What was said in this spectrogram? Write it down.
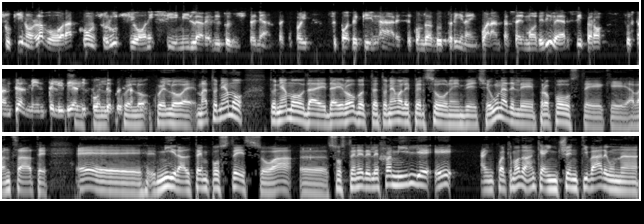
su chi non lavora con soluzioni simili al reddito di cittadinanza, che poi si può declinare secondo la dottrina in 46 modi diversi, però sostanzialmente l'idea sì, di fondo quello, è. Quello, quello è. Ma torniamo, torniamo dai, dai, robot, torniamo alle persone invece. Una delle proposte che avanzate è, mira al tempo stesso a eh, sostenere le famiglie e in qualche modo anche a incentivare una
